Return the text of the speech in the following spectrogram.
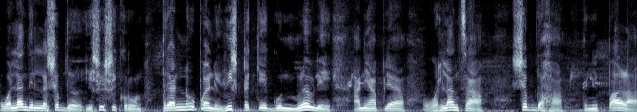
वडिलांनी दिलेला शब्द यशस्वी करून त्र्याण्णव पॉईंट वीस टक्के गुण मिळवले आणि आपल्या वडिलांचा शब्द हा त्यांनी पाळला.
